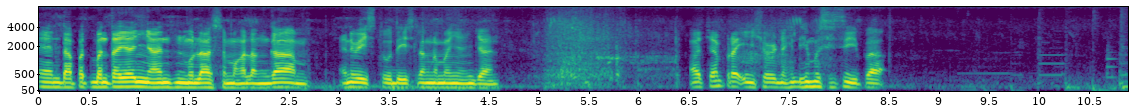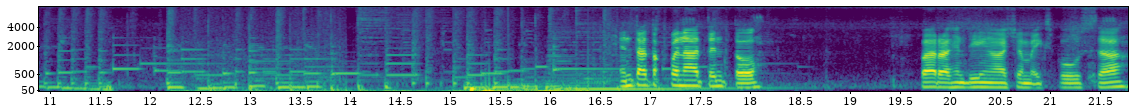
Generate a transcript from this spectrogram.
And dapat bantayan yan mula sa mga langgam. Anyways, 2 days lang naman yan dyan. At syempre, ensure na hindi masisipa. And tatakpan natin to para hindi nga siya ma-expose sa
